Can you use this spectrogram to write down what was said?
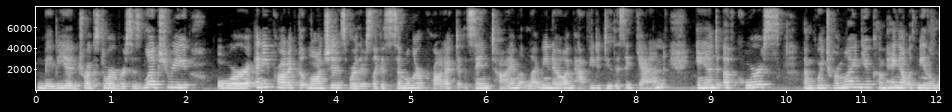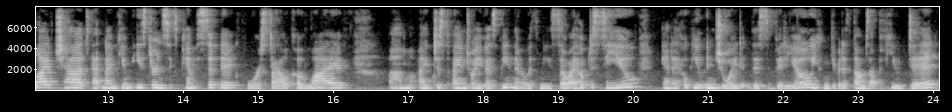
maybe a drugstore versus luxury or any product that launches where there's like a similar product at the same time, let me know. I'm happy to do this again. And of course, I'm going to remind you, come hang out with me in the live chat at 9 p.m. Eastern, 6 p.m. Pacific for Style Code Live. Um, I just, I enjoy you guys being there with me. So I hope to see you and I hope you enjoyed this video. You can give it a thumbs up if you did.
